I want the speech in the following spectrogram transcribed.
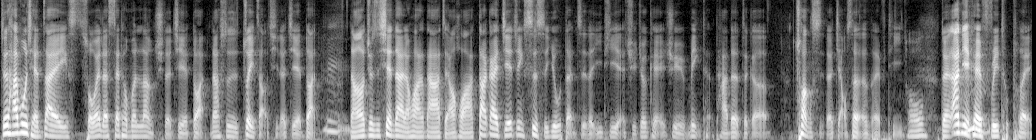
就是它目前在所谓的 settlement launch 的阶段，那是最早期的阶段。嗯，然后就是现在的话，大家只要花大概接近四十 U 等值的 ETH 就可以去 mint 它的这个创始的角色 NFT。哦，对，那、你也可以 free to play。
